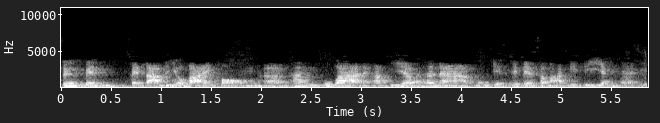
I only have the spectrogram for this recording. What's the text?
ซึ่งเป็นไปตามนโยบายของอท่านผู้ว่านะครับ ที่จะพัฒนาภูเก็ตให้เป็นสมาร์ทซิตี้อย่างแท้จริง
